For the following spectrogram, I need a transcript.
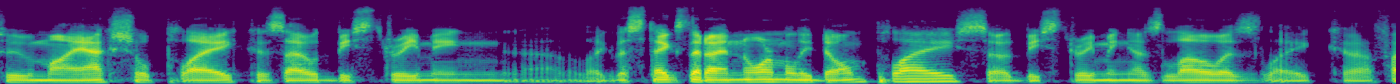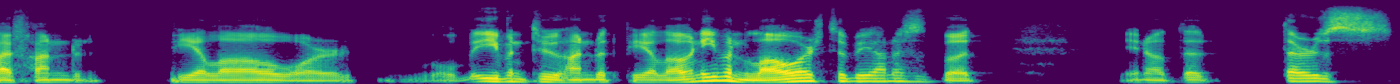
to my actual play because I would be streaming uh, like the stakes that I normally don't play. So I'd be streaming as low as like uh, 500 PLO or even 200 PLO and even lower to be honest. But you know, the there's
